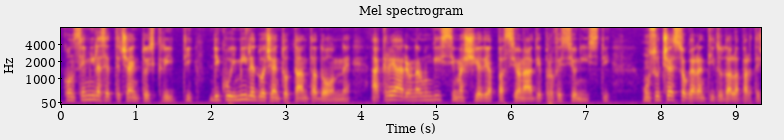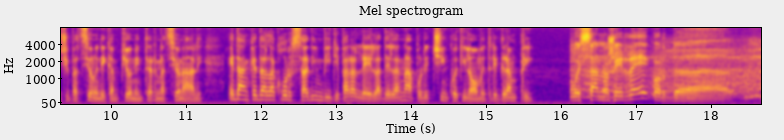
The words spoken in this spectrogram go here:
con 6.700 iscritti, di cui 1.280 donne, a creare una lunghissima scia di appassionati e professionisti, un successo garantito dalla partecipazione dei campioni internazionali ed anche dalla corsa ad inviti parallela della Napoli 5 km Grand Prix. Quest'anno c'è il record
